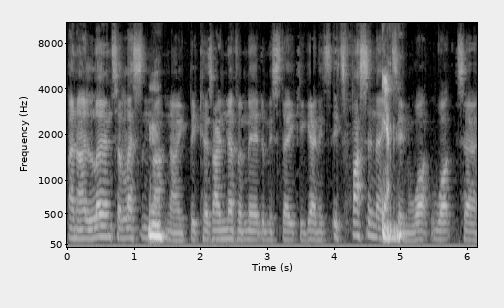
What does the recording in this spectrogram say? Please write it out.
And I learned a lesson that night because I never made a mistake again. It's it's fascinating what what uh,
